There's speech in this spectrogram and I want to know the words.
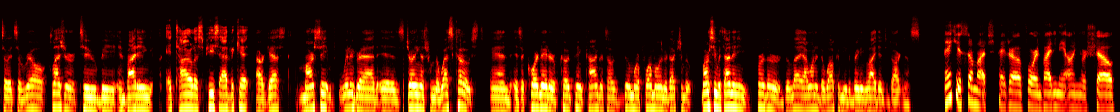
So it's a real pleasure to be inviting a tireless peace advocate. Our guest, Marcy Winograd, is joining us from the West Coast and is a coordinator of Code Pink Congress. I'll do a more formal introduction, but Marcy, without any further delay, I wanted to welcome you to Bringing Light into Darkness. Thank you so much, Pedro, for inviting me on your show.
